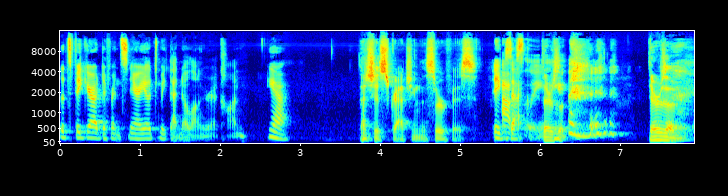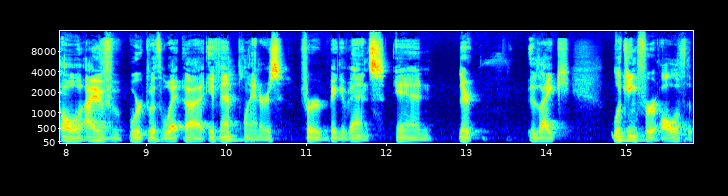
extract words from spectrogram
Let's figure out a different scenario to make that no longer a con. Yeah. That's just scratching the surface. Exactly. There's a, there's a oh I've worked with wet, uh, event planners for big events, and they're like looking for all of the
